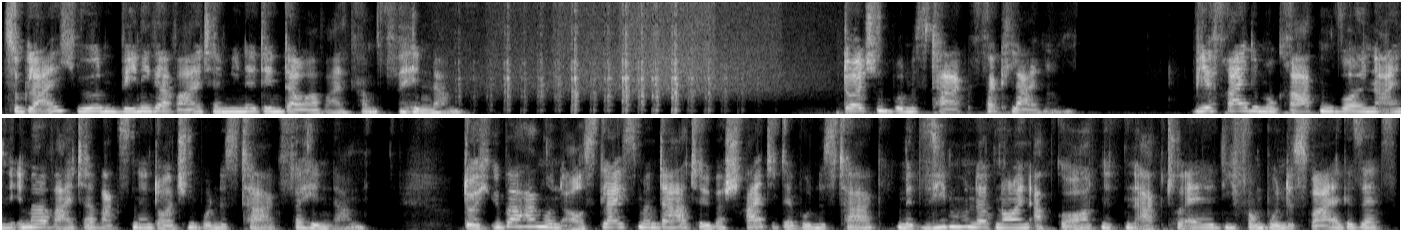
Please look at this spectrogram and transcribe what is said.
Zugleich würden weniger Wahltermine den Dauerwahlkampf verhindern. Deutschen Bundestag verkleinern. Wir Freie Demokraten wollen einen immer weiter wachsenden Deutschen Bundestag verhindern. Durch Überhang- und Ausgleichsmandate überschreitet der Bundestag mit 709 Abgeordneten aktuell die vom Bundeswahlgesetz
